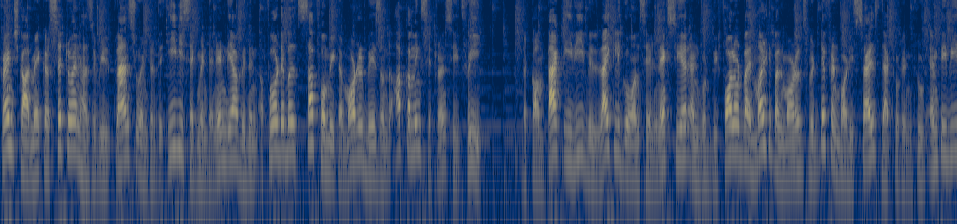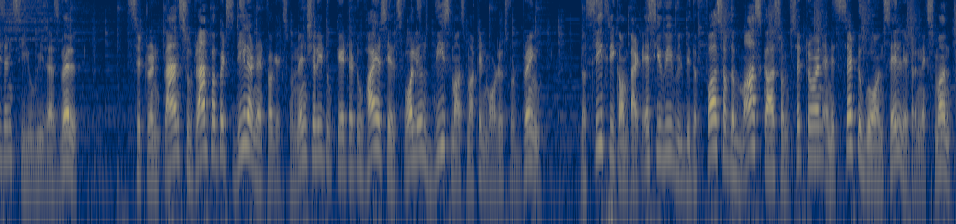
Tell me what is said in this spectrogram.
French carmaker Citroën has revealed plans to enter the EV segment in India with an affordable sub 4 meter model based on the upcoming Citroën C3. The compact EV will likely go on sale next year and would be followed by multiple models with different body styles that could include MPVs and CUVs as well. Citroën plans to ramp up its dealer network exponentially to cater to higher sales volumes these mass market models would bring. The C3 compact SUV will be the first of the mass cars from Citroën and is set to go on sale later next month.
